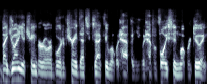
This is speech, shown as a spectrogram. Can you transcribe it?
by joining a chamber or a board of trade, that's exactly what would happen. You would have a voice in what we're doing.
